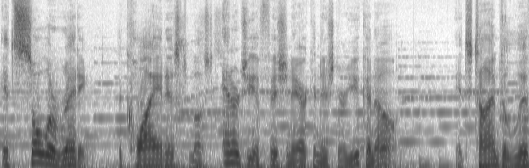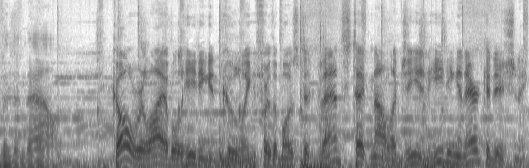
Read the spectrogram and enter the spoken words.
It's solar ready, the quietest, most energy efficient air conditioner you can own. It's time to live in the now. Call Reliable Heating and Cooling for the most advanced technology in heating and air conditioning.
